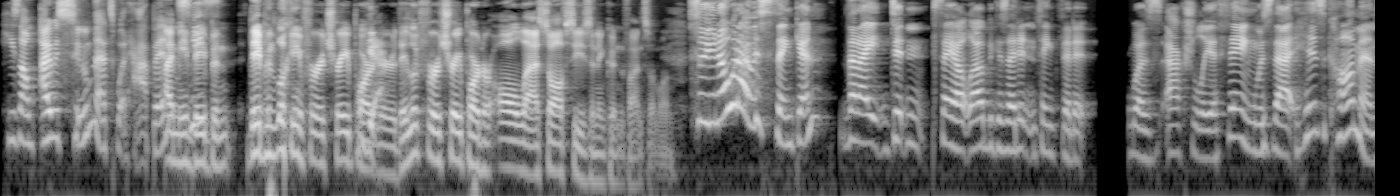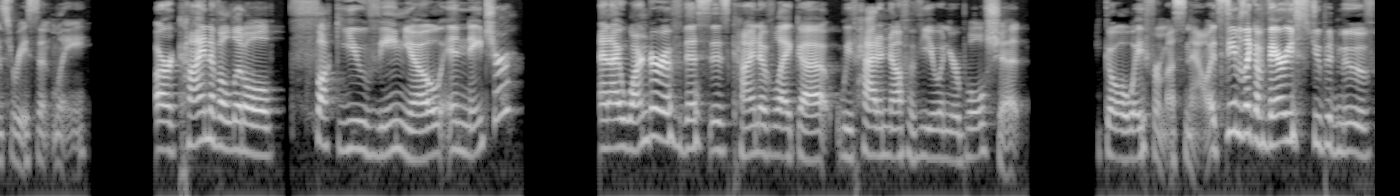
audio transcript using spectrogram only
he's on. I assume that's what happened. I mean, they've been they've been looking for a trade partner. They looked for a trade partner all last offseason and couldn't find someone. So you know what I was thinking that I didn't say out loud because I didn't think that it was actually a thing was that his comments recently are kind of a little fuck you Vino in nature. And I wonder if this is kind of like a we've had enough of you and your bullshit. Go away from us now. It seems like a very stupid move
